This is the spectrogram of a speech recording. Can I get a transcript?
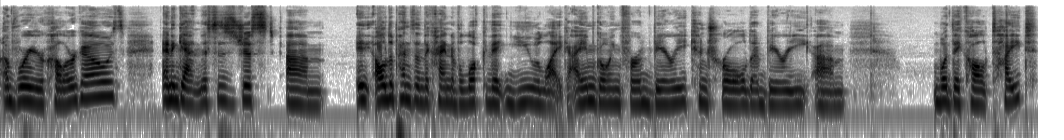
of where your color goes. And again, this is just, um, it all depends on the kind of look that you like. I am going for a very controlled, a very, um, what they call tight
